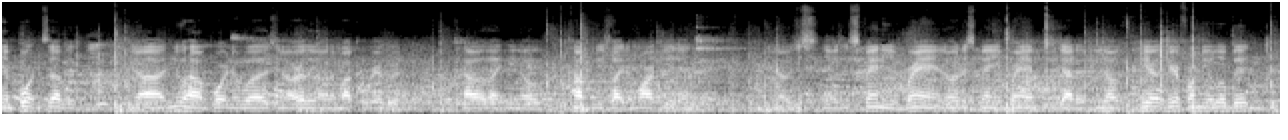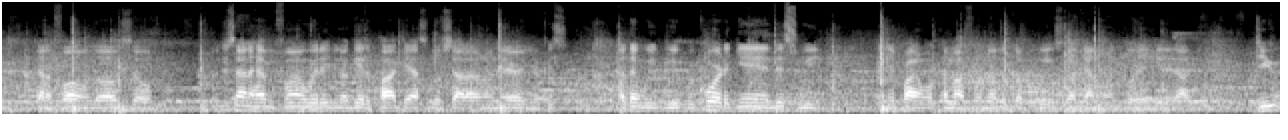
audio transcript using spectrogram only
importance of it. You know, I knew how important it was, you know, early on in my career, but how like you know companies like the market and you know just you know expanding your brand. In order to expand your brand, people got to you know hear hear from you a little bit and kind of fall in love. So. I'm just kind of having fun with it, you know. Gave the podcast a little shout out on there, you know, because I think we, we record again this week, and it probably won't come out for another couple weeks. So I kind of want to go ahead and get it out there. do you,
